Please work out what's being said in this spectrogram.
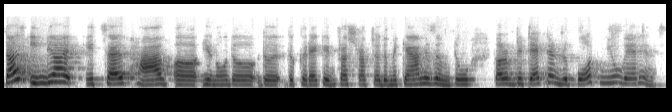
Does India itself have, uh, you know, the, the, the correct infrastructure, the mechanism to sort of detect and report new variants?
